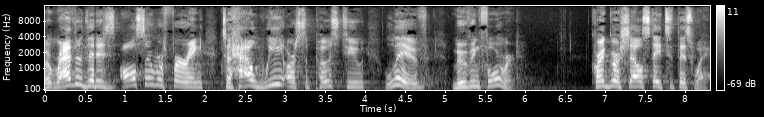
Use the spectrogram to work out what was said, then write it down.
but rather that it is also referring to how we are supposed to live moving forward. Craig Groeschel states it this way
